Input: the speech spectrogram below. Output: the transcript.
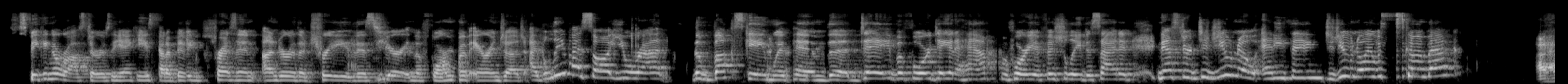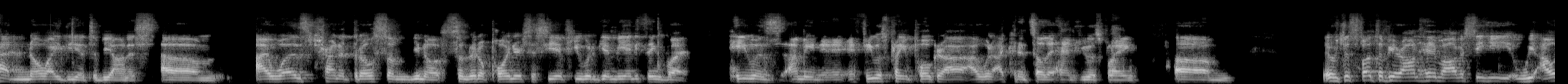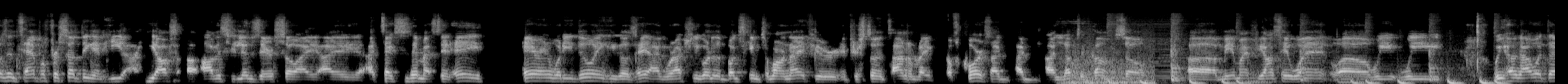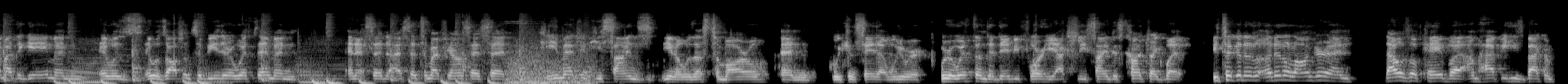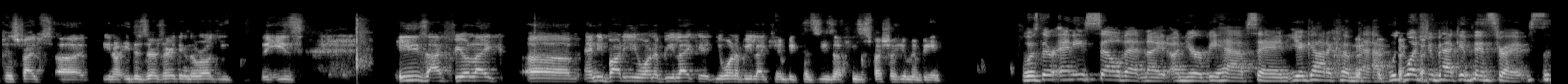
Speaking of rosters, the Yankees got a big present under the tree this year in the form of Aaron Judge. I believe I saw you were at the Bucs game with him the day before, day and a half before he officially decided. Nestor, did you know anything? Did you know he was coming back? I had no idea, to be honest. Um, I was trying to throw some, you know, some little pointers to see if he would give me anything, but he was. I mean, if he was playing poker, I, I would. I couldn't tell the hand he was playing. Um, it was just fun to be around him. Obviously, he we I was in Tampa for something, and he he obviously lives there. So I I, I texted him. I said, "Hey, Aaron, what are you doing?" He goes, "Hey, I, we're actually going to the Bucs game tomorrow night. If you're if you're still in town." I'm like, "Of course, I'd I'd, I'd love to come." So uh, me and my fiance went. Uh, we we we hung out with them at the game, and it was it was awesome to be there with them. And and I said I said to my fiance, I said, "Can you imagine he signs you know with us tomorrow, and we can say that we were we were with them the day before he actually signed his contract, but." he took it a, a, little longer, and that was okay. But I'm happy he's back on pinstripes. Uh, you know, he deserves everything in the world. He, he's he's. I feel like uh, anybody you want to be like it, you want to be like him because he's a he's a special human being. Was there any sell that night on your behalf saying you got to come back? We want you back in pinstripes.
